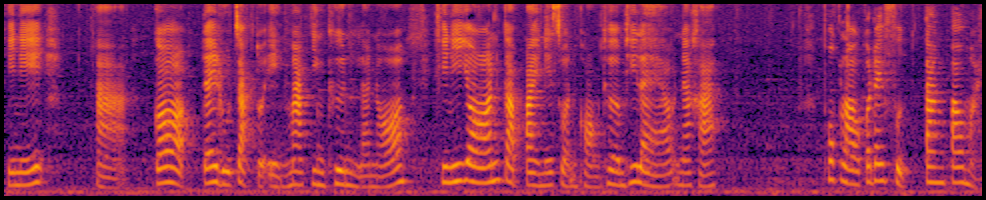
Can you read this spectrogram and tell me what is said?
ทีนี้อ่าก็ได้รู้จักตัวเองมากยิ่งขึ้นแล้วเนาะทีนี้ย้อนกลับไปในส่วนของเทอมที่แล้วนะคะ พวกเราก็ได้ฝึกตั้งเป้าหมาย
